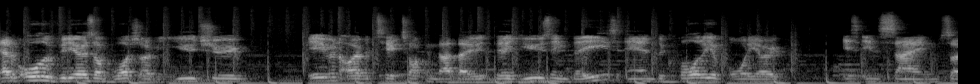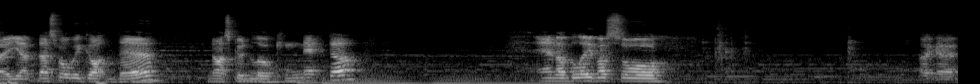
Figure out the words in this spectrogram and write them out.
out of all the videos I've watched over YouTube, even over TikTok and that, they, they're using these and the quality of audio is insane. So yeah, that's what we got there. Nice good little connector. And I believe I saw, okay,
